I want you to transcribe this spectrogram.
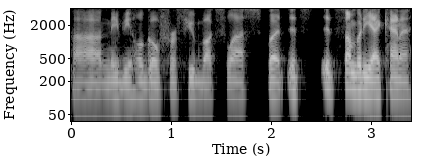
Uh, maybe he'll go for a few bucks less, but it's it's somebody I kind of.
